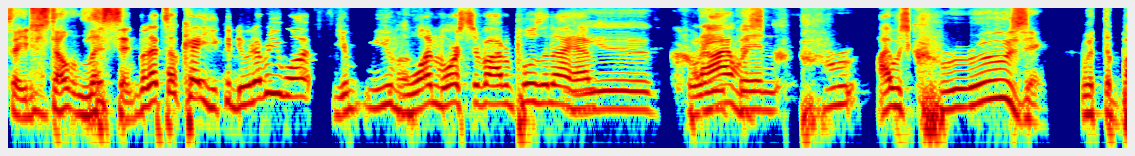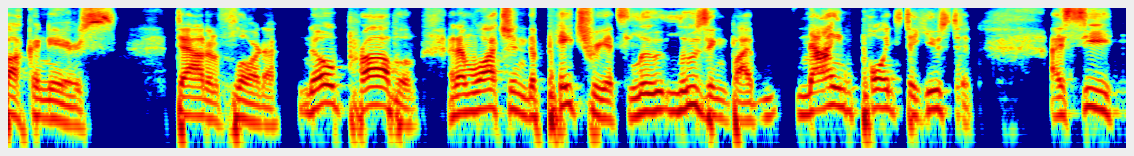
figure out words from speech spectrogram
So you just don't listen, but that's okay. You can do whatever you want. You you've won more survivor pools than I have. You I was cru- I was cruising with the Buccaneers down in Florida, no problem. And I'm watching the Patriots lo- losing by nine points to Houston. I see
